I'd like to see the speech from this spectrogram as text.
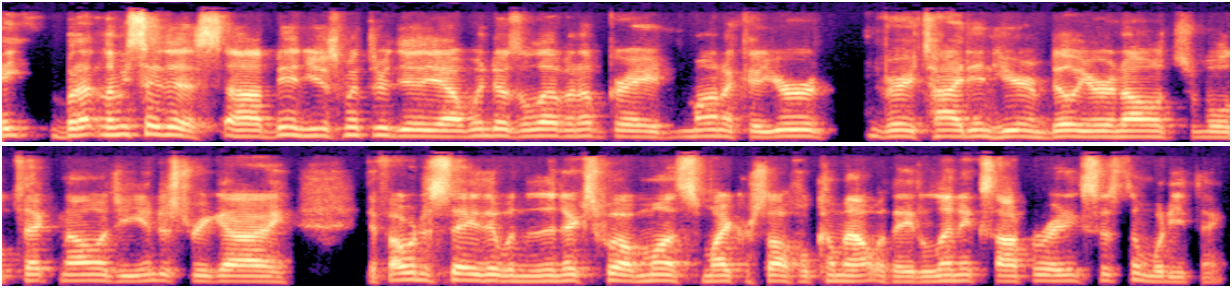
Hey, but let me say this, uh, Ben. You just went through the uh, Windows 11 upgrade. Monica, you're very tied in here, and Bill, you're a knowledgeable technology industry guy. If I were to say that within the next 12 months, Microsoft will come out with a Linux operating system, what do you think?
